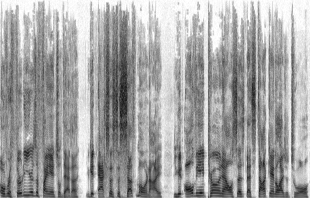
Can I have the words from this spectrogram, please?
over 30 years of financial data. You get access to Seth Mo and I. You get all the eight pillar analysis, that stock analyzer tool,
